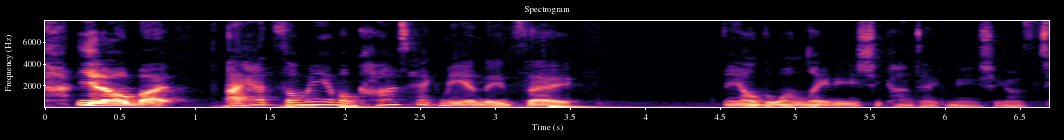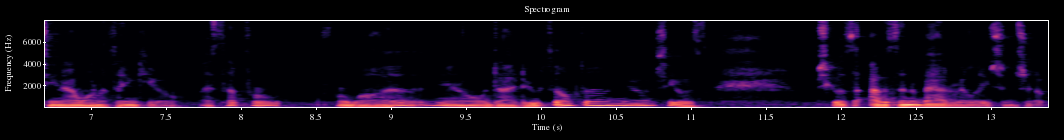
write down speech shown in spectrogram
you know, but I had so many of them contact me and they'd say, you know, the one lady, she contacted me. She goes, Tina, I want to thank you. I said, for for what? You know, did I do something? You know, she goes, she goes, I was in a bad relationship.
